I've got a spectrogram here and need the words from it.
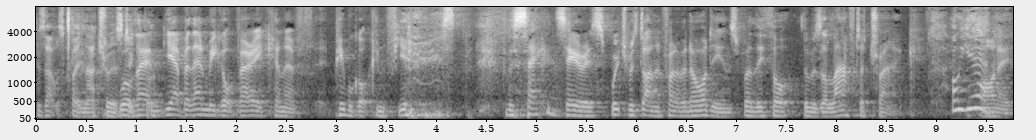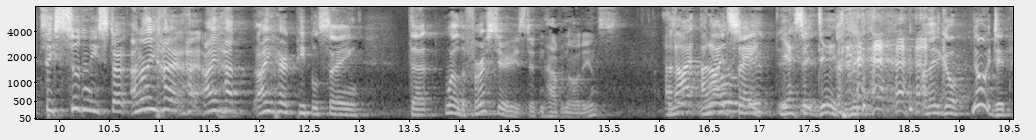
because that was quite naturalistic. Well, then, but- yeah, but then we got very kind of people got confused for the second series, which was done in front of an audience, when they thought there was a laughter track. Oh yeah, on it. they suddenly start, and I heard, I had, I heard people saying that. Well, the first series didn't have an audience, And, I, and I'd say, it- yes, it did. And, then, and they'd go, no, it didn't.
